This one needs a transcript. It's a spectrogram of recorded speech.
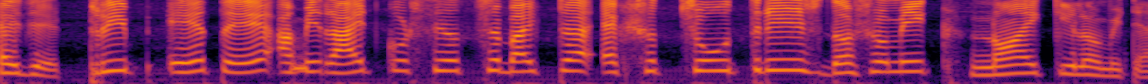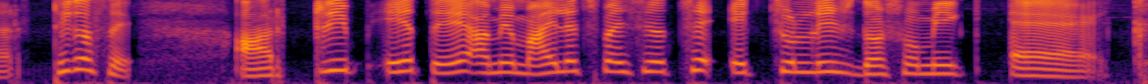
এই যে ট্রিপ এতে আমি রাইড করছি হচ্ছে বাইকটা একশো চৌত্রিশ দশমিক নয় কিলোমিটার, ঠিক আছে? আর ট্রিপ এতে আমি মাইলেজ পাইছি হচ্ছে একচল্লিশ দশমিক এক।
